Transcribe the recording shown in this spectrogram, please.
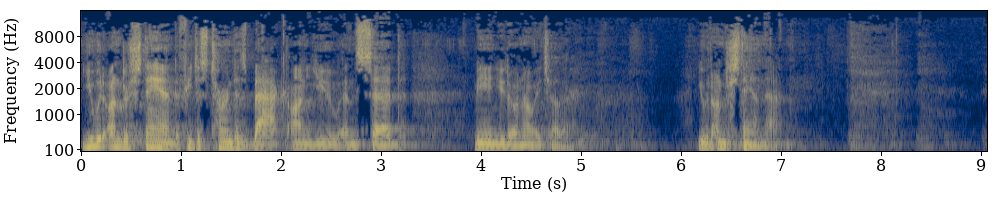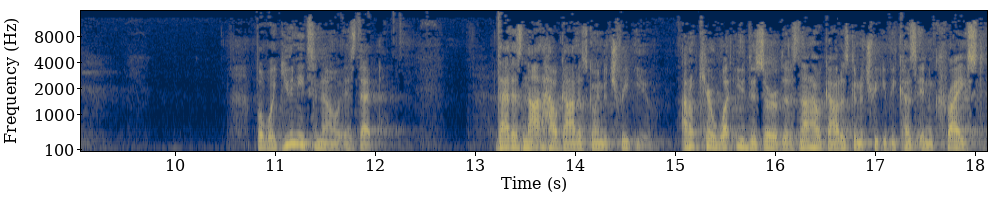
you would understand if he just turned his back on you and said, me and you don't know each other. You would understand that. But what you need to know is that that is not how God is going to treat you. I don't care what you deserve. That is not how God is going to treat you because in Christ,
